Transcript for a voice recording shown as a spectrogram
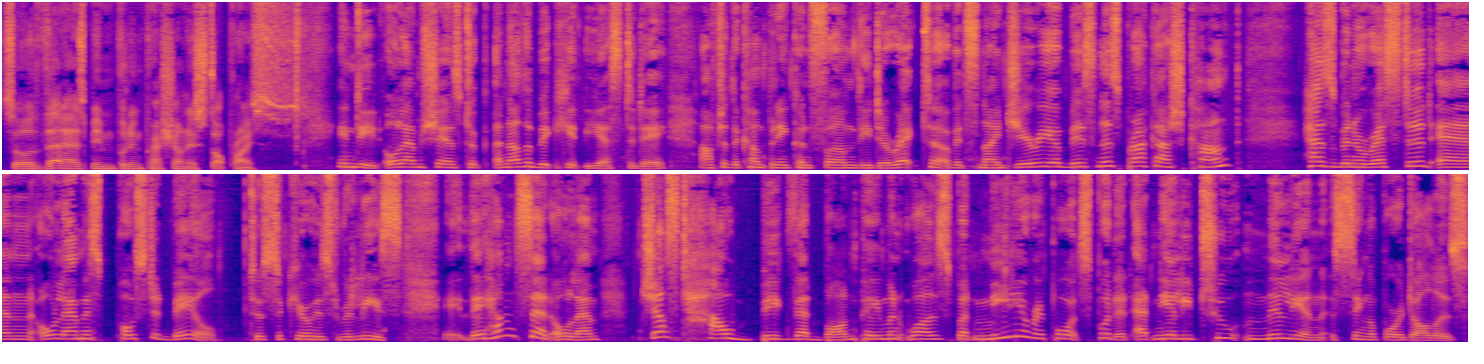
So that has been putting pressure on its stock price. Indeed. Olam shares took another big hit yesterday after the company confirmed the director of its Nigeria business, Prakash Kant, has been arrested and Olam has posted bail to secure his release. They haven't said, Olam, just how big that bond payment was, but media reports put it at nearly 2 million Singapore dollars.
